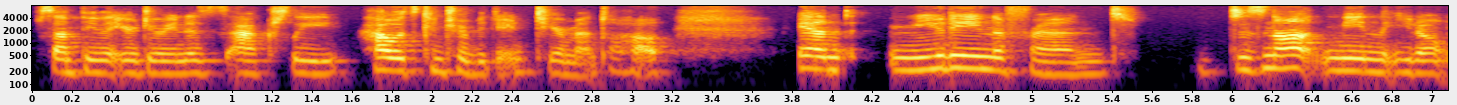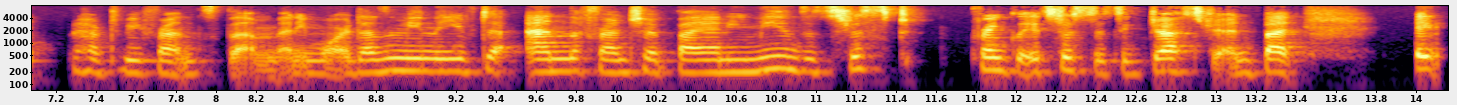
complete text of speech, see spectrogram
something that you're doing is actually how it's contributing to your mental health and muting a friend does not mean that you don't have to be friends with them anymore. It doesn't mean that you have to end the friendship by any means. It's just, frankly, it's just a suggestion, but it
